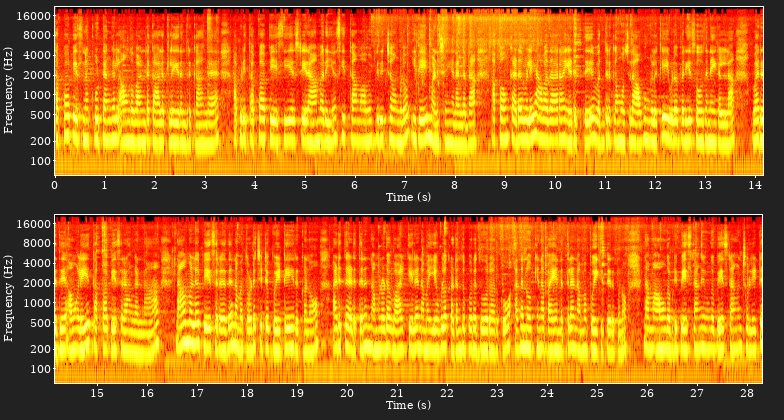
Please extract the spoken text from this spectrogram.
தப்பாக பேசின கூட்டங்கள் அவங்க வாழ்ந்த காலத்தில் இருந்திருக்காங்க. அப்படி தப்பாக பேசி ஸ்ரீராமரையும் சீதாமாவும் பிரித்தவங்களும் இதே மனுஷன் இனங்க தான். அப்போ கடவுளே அவதாரம் எடுத்து வந்திருக்க மூச்சில் அவங்களுக்கு இவ்வளோ பெரிய சோதனைகள்லாம் வருது. அவங்களையே தப்பாக பேசுகிறாங்கன்னா நாமளே பேசுகிறத நம்ம தொடச்சிட்டு போயிட்டே இருக்கணும். அடுத்து அடுத்துன்னு நம்மளோட வாழ்க்கையில் நம்ம எவ்வளோ கடந்து போகிற தூரம் இருக்கோ அதை நோக்கின பயணத்தில் நம்ம போய்கிட்டு இருக்கணும். நம்ம அவங்க அப்படி பேசுகிறாங்க இவங்க பேசுகிறாங்கன்னு சொல்லிட்டு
